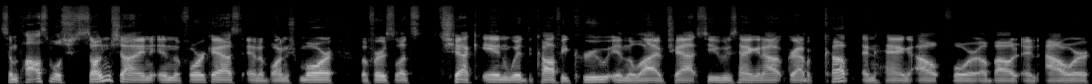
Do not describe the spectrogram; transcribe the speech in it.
some possible sunshine in the forecast, and a bunch more. But first, let's check in with the coffee crew in the live chat, see who's hanging out, grab a cup, and hang out for about an hour.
